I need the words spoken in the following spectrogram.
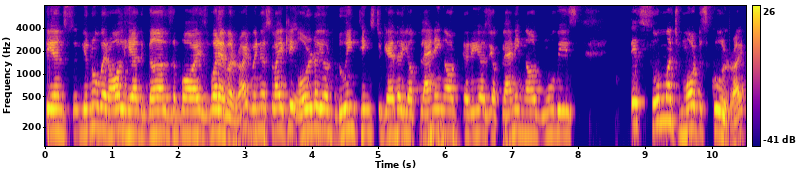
You know we're all here the girls the boys whatever right? When you're slightly older you're doing things together you're planning out careers you're planning out movies there's so much more to school right?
